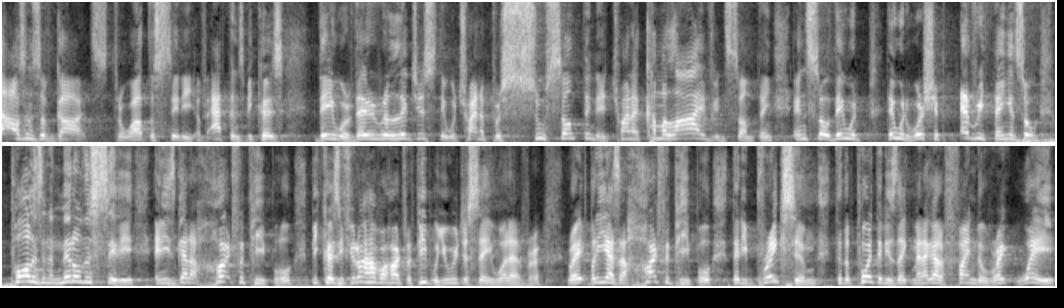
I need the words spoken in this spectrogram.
thousands of gods throughout the city of Athens because they were very religious. They were trying to pursue something. They're trying to come alive in something. And so they would, they would worship everything. And so Paul is in the middle of the city and he's got a heart for people because if you don't have a heart for people, you would just say whatever, right? But he has a heart for people that he breaks him to the point that he's like, man, I got to find the right way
